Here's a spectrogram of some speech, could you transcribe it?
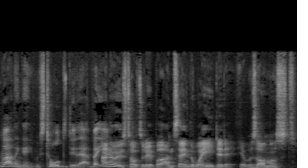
well, I think he was told to do that, but yeah. I know he was told to do it, but I'm saying the way he did it, it was almost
